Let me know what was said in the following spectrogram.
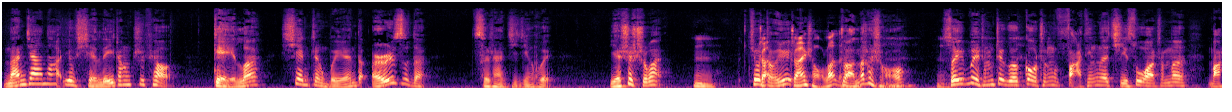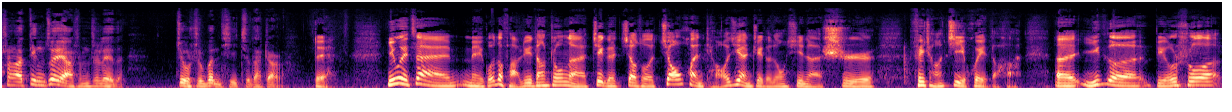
南加大又写了一张支票给了县政委员的儿子的慈善基金会，也是十万，嗯，就等于转手了，转了个手。所以为什么这个构成法庭的起诉啊？什么马上要定罪啊？什么之类的？就是问题就在这儿了。对，因为在美国的法律当中呢，这个叫做交换条件这个东西呢是非常忌讳的哈。呃，一个比如说，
